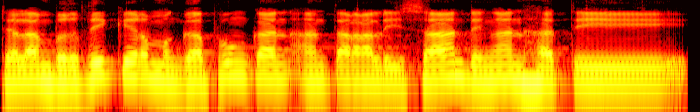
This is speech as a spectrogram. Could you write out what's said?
dalam berzikir menggabungkan antara lisan dengan hati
